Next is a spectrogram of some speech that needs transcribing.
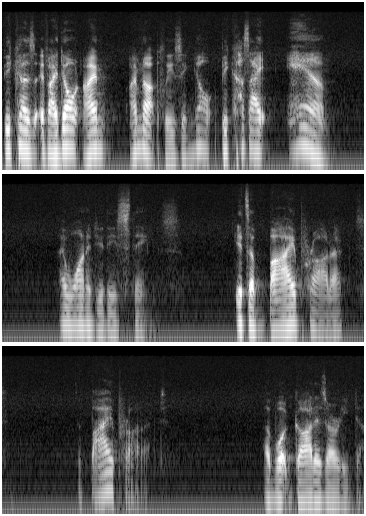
because if I don't, I'm, I'm not pleasing. No, because I am. I want to do these things. It's a byproduct. It's a byproduct of what God has already done.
